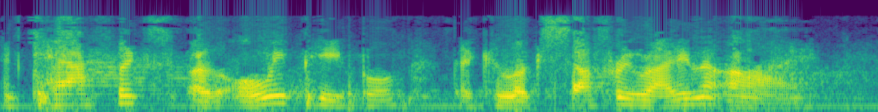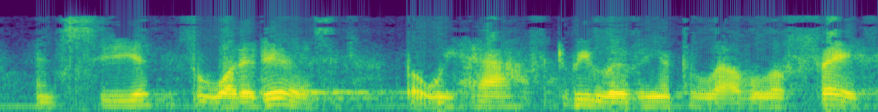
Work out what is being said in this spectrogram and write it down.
And Catholics are the only people that can look suffering right in the eye and see it for what it is. But we have to be living at the level of faith.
